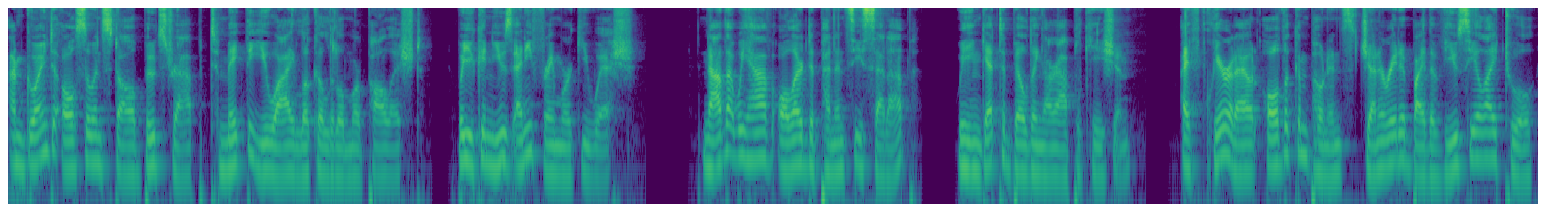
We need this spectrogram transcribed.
I'm going to also install Bootstrap to make the UI look a little more polished, but you can use any framework you wish. Now that we have all our dependencies set up, we can get to building our application. I've cleared out all the components generated by the Vue CLI tool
